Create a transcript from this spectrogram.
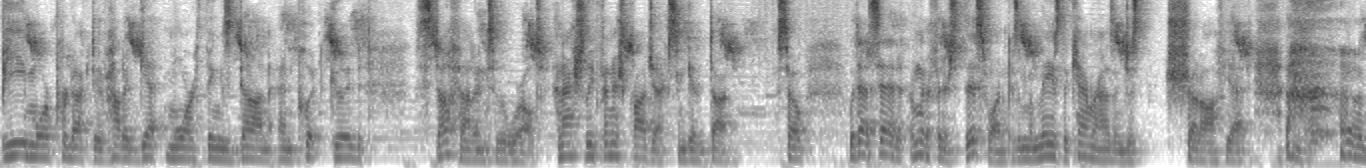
be more productive, how to get more things done and put good stuff out into the world and actually finish projects and get it done. So with that said, I'm going to finish this one because I'm amazed the camera hasn't just shut off yet.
